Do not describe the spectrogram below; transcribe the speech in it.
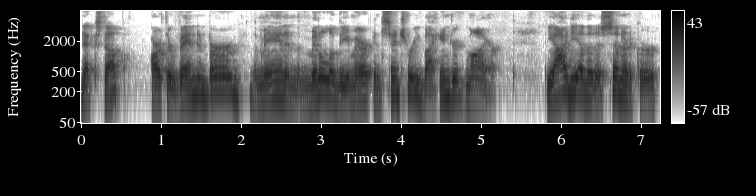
Next up, Arthur Vandenberg, The Man in the Middle of the American Century by Hendrik Meijer. The idea that a senator,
